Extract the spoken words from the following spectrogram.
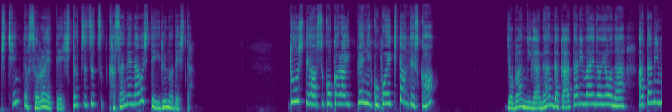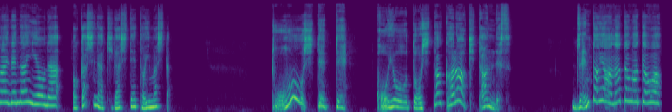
きちんと揃えて一つずつ重ね直しているのでした。どうしてあそこからいっぺんにここへ来たんですか？ジョバンニがなんだか当たり前のような、当たり前でないようなおかしな気がして問いました。どうしてって来ようとしたから来たんです。全体あなた方は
